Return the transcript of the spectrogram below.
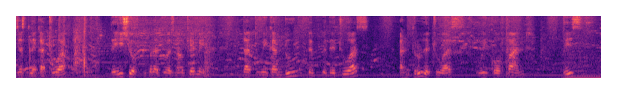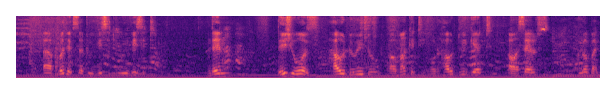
just like a tour? The issue of Kibera tours now came in, that we can do the, the tours and through the tours we co-fund these uh, projects that we visit. We visit. Then the issue was how do we do our marketing or how do we get ourselves globally?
